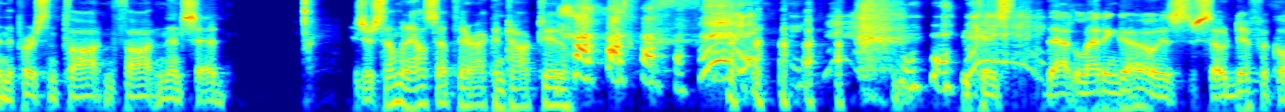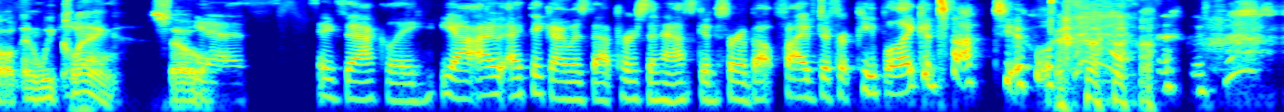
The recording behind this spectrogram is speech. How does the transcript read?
And the person thought and thought, and then said, "Is there someone else up there I can talk to?" because that letting go is so difficult, and we cling. So yes, exactly. Yeah, I, I think I was that person asking for about five different people I could talk to.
